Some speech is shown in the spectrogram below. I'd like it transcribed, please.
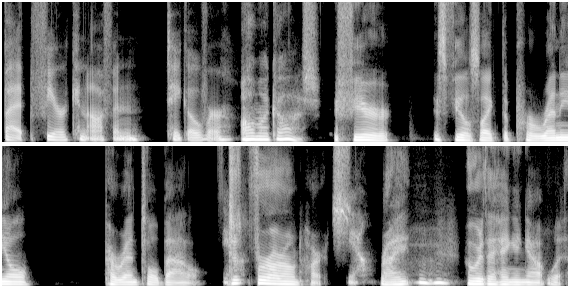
But fear can often take over. Oh my gosh. Fear it feels like the perennial parental battle Yeah. just for our own hearts. Yeah. Right? Mhm. Who are they hanging out with?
